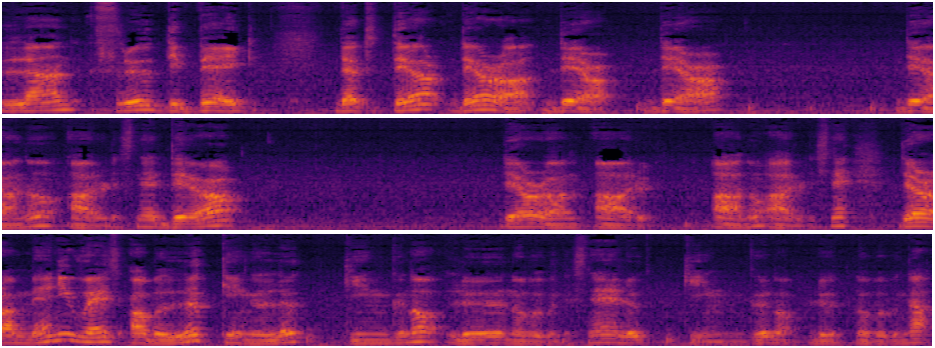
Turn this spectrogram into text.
learned through debate that there, there are, there, there, there の R ですね。there, there are R, R の R ですね。There are many ways of looking, looking のルの部分ですね。looking のルの部分が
